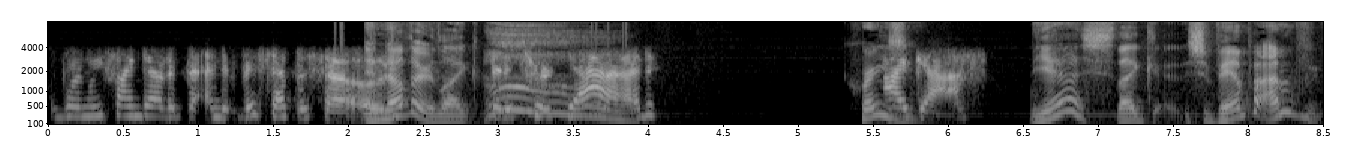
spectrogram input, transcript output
when we find out at the end of this episode Another like that it's her dad, crazy. I guess. Yes, like sh- vampire. I'm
